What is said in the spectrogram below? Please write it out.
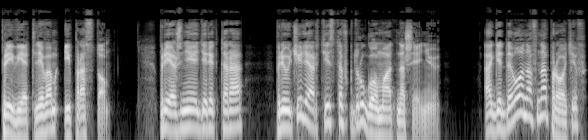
приветливом и простом. Прежние директора приучили артистов к другому отношению, а Гедеонов, напротив,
